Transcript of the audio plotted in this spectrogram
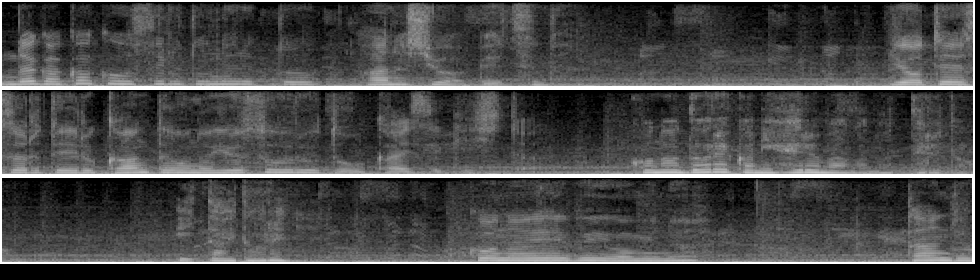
だが確保するとなると話は別だ予定されているカンタオの輸送ルートを解析した。このどれかにヘルマンが乗ってると一体どれに？この AV を見な。単独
